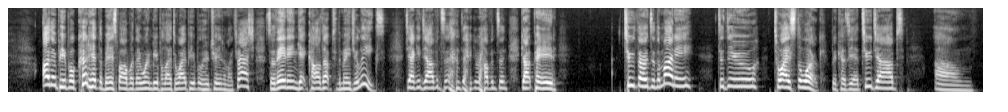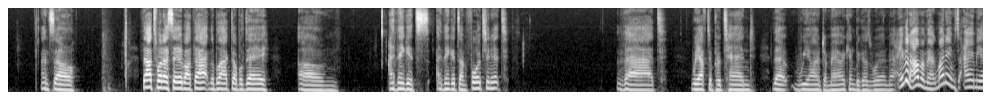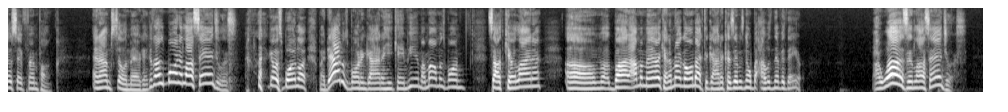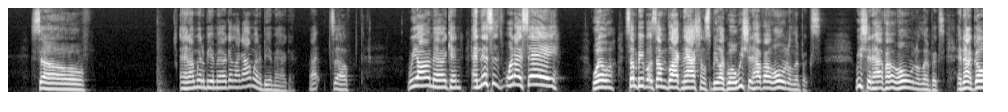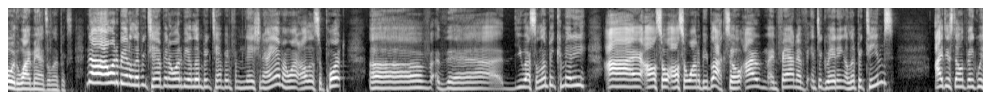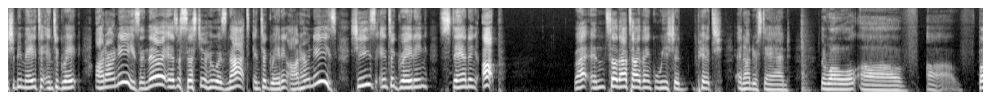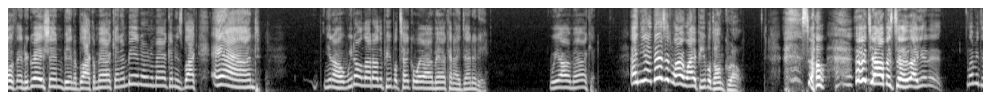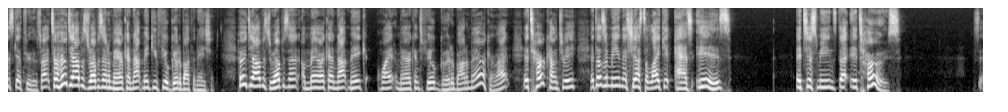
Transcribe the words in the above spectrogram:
Other people could hit the baseball, but they wouldn't be polite to white people who treated him like trash, so they didn't get called up to the major leagues. Jackie Robinson, Jackie Robinson got paid two thirds of the money to do twice the work because he had two jobs. Um, and so that's what I say about that in the Black Double Day. Um, I think it's I think it's unfortunate that we have to pretend that we aren't American because we're American. Even I'm American. My name is Ayemi Yosef Frimpong, and I'm still American because I was born in Los Angeles. I was born. In, my dad was born in Ghana. He came here. My mom was born in South Carolina. Um, but I'm American. I'm not going back to Ghana because there was no. I was never there. I was in Los Angeles, so, and I'm going to be American like I'm going to be American, right? So we are American. And this is when I say, well, some people, some black nationalists be like, well, we should have our own Olympics. We should have our own Olympics and not go with white man's Olympics. No, I want to be an Olympic champion. I want to be an Olympic champion from the nation I am. I want all the support of the U.S. Olympic Committee. I also also want to be black. So I'm a fan of integrating Olympic teams. I just don't think we should be made to integrate on our knees. And there is a sister who is not integrating on her knees. She's integrating standing up. Right? And so that's how I think we should pitch and understand the role of, of both integration, being a black American, and being an American who's black. And, you know, we don't let other people take away our American identity. We are American. And, you know, this is why white people don't grow. so her job is to, like, let me just get through this, right? So her job is to represent America, not make you feel good about the nation. Her job is to represent America, not make white Americans feel good about America, right? It's her country. It doesn't mean that she has to like it as is. It just means that it's hers.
